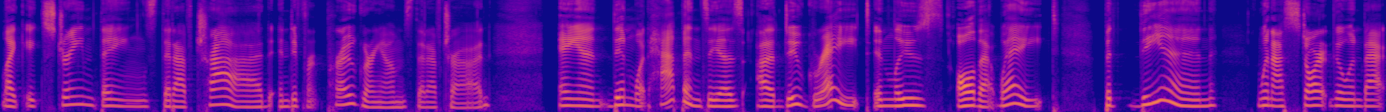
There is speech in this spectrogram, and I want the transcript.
like extreme things that I've tried and different programs that I've tried. And then what happens is I do great and lose all that weight. But then when I start going back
